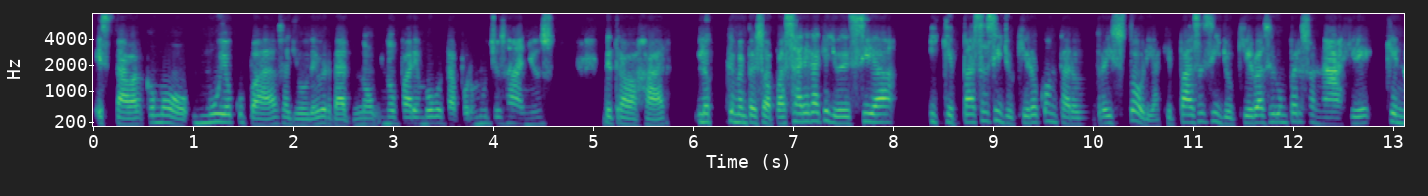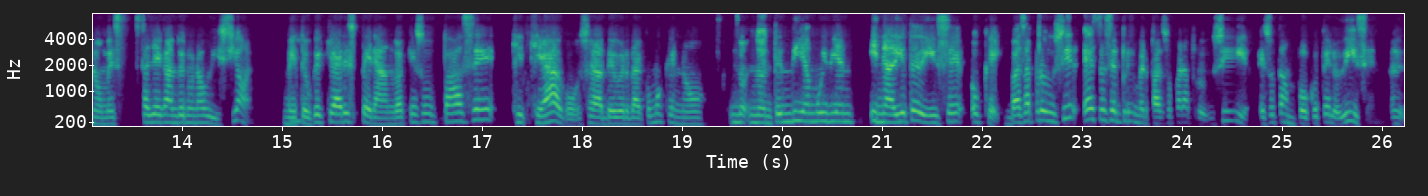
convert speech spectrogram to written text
estaba como muy ocupada, o sea, yo de verdad no, no paré en Bogotá por muchos años de trabajar. Lo que me empezó a pasar era que yo decía, ¿y qué pasa si yo quiero contar otra historia? ¿Qué pasa si yo quiero hacer un personaje que no me está llegando en una audición? Me tengo que quedar esperando a que eso pase, ¿qué, qué hago? O sea, de verdad como que no, no, entendía muy bien y nadie te dice, ok, vas a producir, este es el primer paso para producir. Eso tampoco te lo dicen. Eh,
